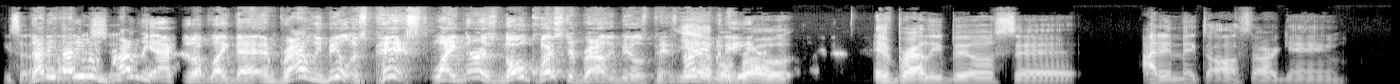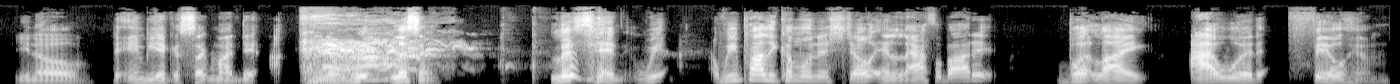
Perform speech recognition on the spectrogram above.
He said Not, not even shit. Bradley acted up like that, and Bradley Beal is pissed. Like there is no question Bradley Beal is pissed. Yeah, but bro, if Bradley Beal said I didn't make the All Star game, you know the NBA could suck my dick. You know, we, listen, listen, we we probably come on this show and laugh about it, but like I would feel him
